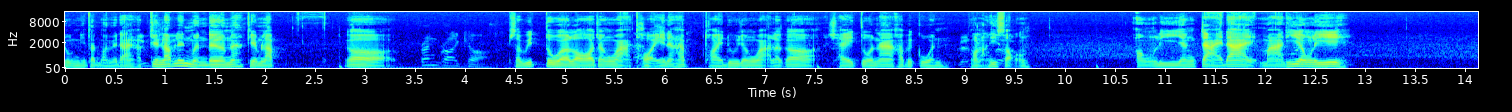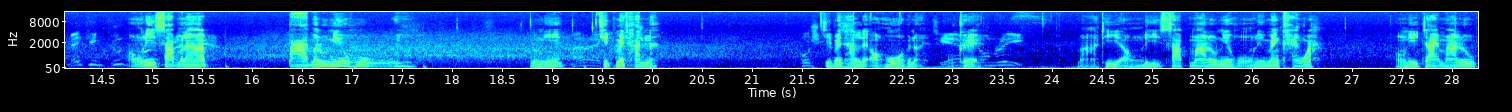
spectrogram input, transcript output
ลูกนี้ตัดบอลไม่ได้ครับ เกมรับเล่นเหมือนเดิมนะ เกมรับก็สวิตตัวรอจังหวะถอยนะครับ ถอยดูจังหวะ แล้วก็ใช้ตัวหน้าเข้าไปกวนกองหลังที่สององลียังจ่ายได้มาที่องลีองลีสับมาแล้วครับปาดมาลูกนี้โอ้โหลูกนี้คิดไม่ทันนะคิดไม่ทันเลยออกมั่วไปหน่อยโอเค มาที่องลีสับมาลูกนี้โอ้โหอองลีแม่งแข็งว่ะ อองลีจ่ายมาลูก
